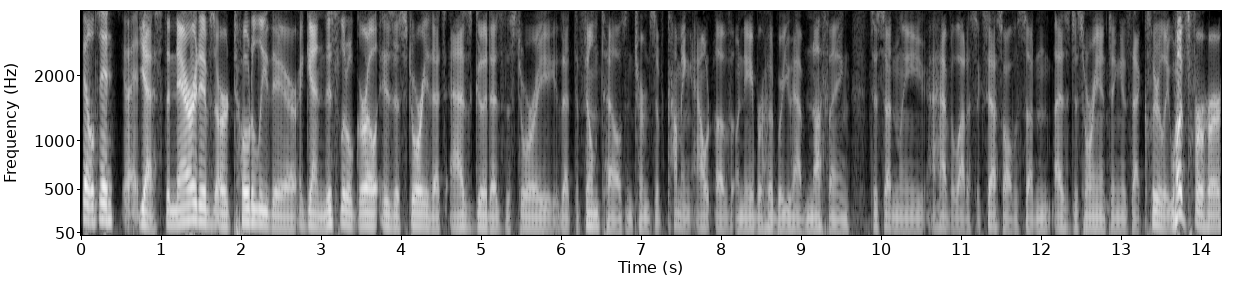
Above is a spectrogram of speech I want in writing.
built into it. Yes, the narratives are totally there. Again, this little girl is a story that's as good as the story that the film tells in terms of coming out of a neighborhood where you have nothing to suddenly have a lot of success all of a sudden, as disorienting as that clearly was for her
